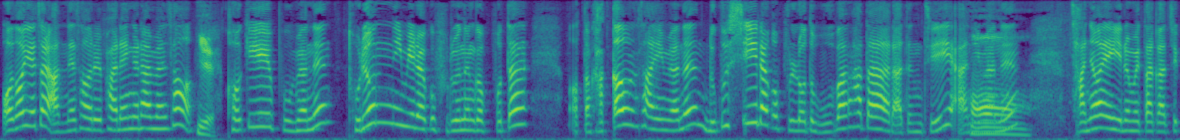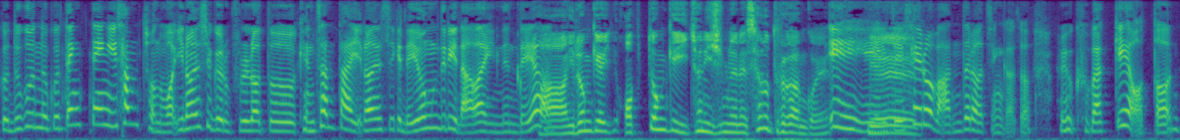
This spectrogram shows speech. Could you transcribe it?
언어 예절 안내서를 발행을 하면서 예. 거기에 보면은 도련님이라고 부르는 것보다 어떤 가까운 사이면은 누구 씨라고 불러도 무방하다라든지 아니면은 어. 자녀의 이름을 따가지고 누구누구 땡땡이 삼촌 뭐 이런 식으로 불러도 괜찮다 이런 식의 내용들이 나와 있는데요. 아 이런 게 없던 게 2020년에 새로 들어간 거예요? 예, 예, 예. 이제 새로 만들어진 거죠. 그리고 그밖에 어떤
